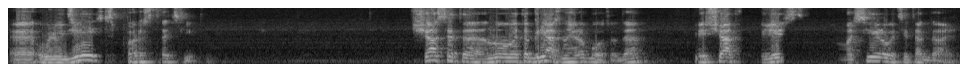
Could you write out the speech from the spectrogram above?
э, у людей с простатитом. Сейчас это, ну, это грязная работа, да? Перчатки лезть, массировать и так далее.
